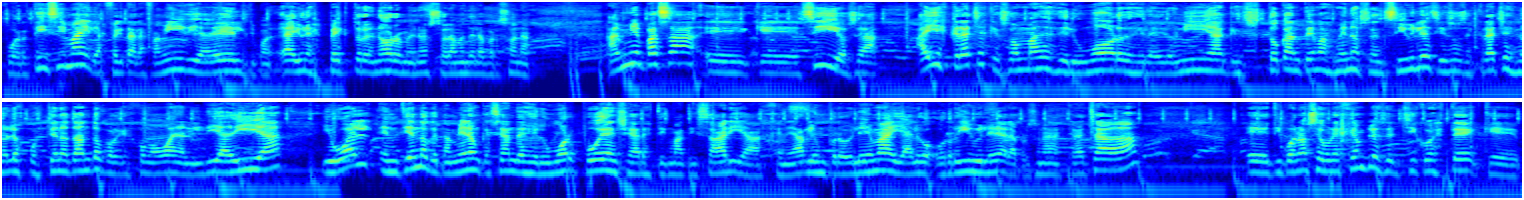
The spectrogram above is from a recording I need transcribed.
fuertísima y le afecta a la familia, a él. tipo, hay un espectro enorme, no es solamente la persona. A mí me pasa eh, que sí, o sea, hay scratches que son más desde el humor, desde la ironía, que tocan temas menos sensibles y esos scratches no los cuestiono tanto porque es como, bueno, el día a día. Igual entiendo que también, aunque sean desde el humor, pueden llegar a estigmatizar y a generarle un problema y algo horrible a la persona escrachada. Eh, tipo, no sé, un ejemplo es el chico este que.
